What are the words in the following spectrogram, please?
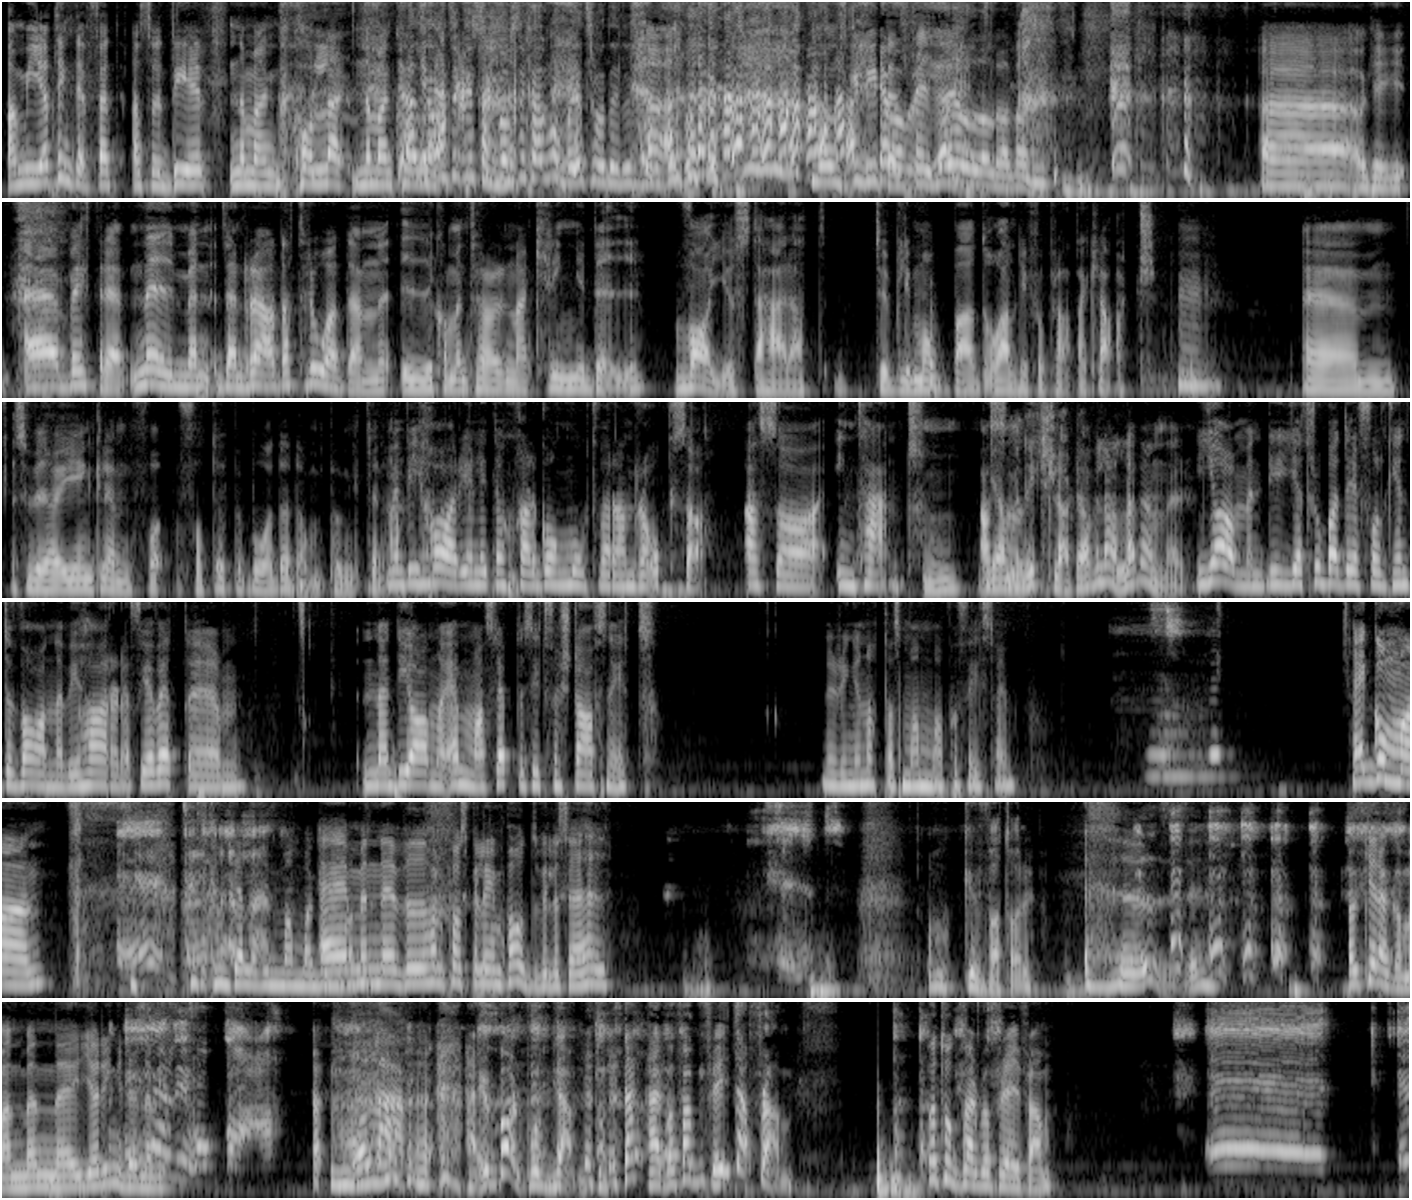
ja, men jag tänkte, för att alltså, det, när man kollar... När man Alltså, kollar hon tycker synd om sig själv, hon bara jag tror att det är lite hon skulle inte ens säga något. Uh, Okej, okay. vad heter det? Nej, men den röda tråden i kommentarerna kring dig var just det här att du blir mobbad och aldrig får prata klart. Ehm, så vi har ju egentligen få, fått upp båda de punkterna. Men vi har ju en liten jargong mot varandra också. Alltså internt. Alltså, ja, men det är klart, det har väl alla vänner? Ja, men det, jag tror bara det folk är inte vana vid att höra det. För jag vet eh, när Diana och Emma släppte sitt första avsnitt. Nu ringer Nattas mamma på Facetime. Hej gumman! Jag ska kalla din mamma Eh, gumman. men eh, vi håller på att spela in podd, vill du säga hej? Hej. Åh gud vad torr. Okej då gumman, men eh, jag ringer dig när vi... Hola! här är barnprogram. Titta, här var farbror Frej tar fram. Vad tog farbror Frej fram? Eh,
